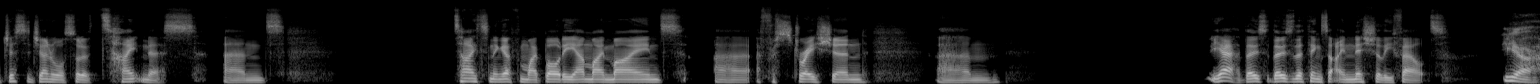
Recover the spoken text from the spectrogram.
just a general sort of tightness and tightening up in my body and my mind, uh, a frustration. Um, yeah, those those are the things that I initially felt. Yeah.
